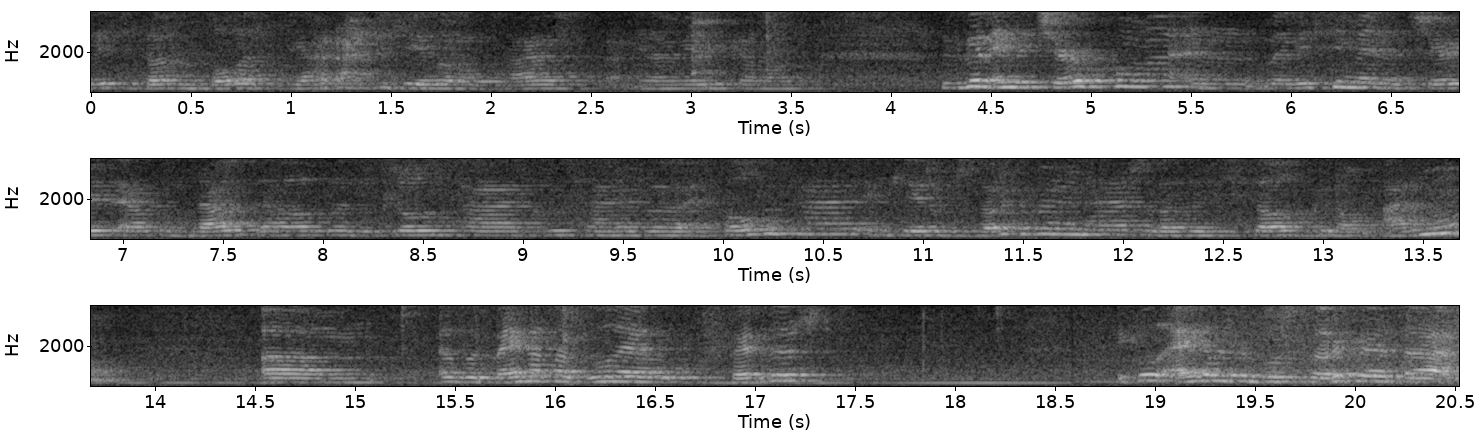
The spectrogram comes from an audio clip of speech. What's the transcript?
40.000 dollar per jaar uit te geven aan ons haar in Amerika? Dus ik ben in de chair begonnen en mijn missie met in de chair is eigenlijk om vrouwen te helpen die krullend haar, kroeshaar hebben en golvend haar en het leren verzorgen van hun haar, zodat ze zichzelf kunnen omarmen. Um, en voor mij gaat dat doel eigenlijk ook verder. Ik wil eigenlijk ervoor zorgen dat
